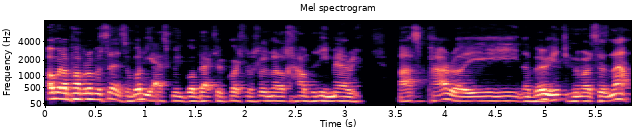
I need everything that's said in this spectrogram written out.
Omar Papa says, so what do you ask me? Go back to the question of Shlomo how did he marry? Bas Paroi, a very interesting Gemara says now.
